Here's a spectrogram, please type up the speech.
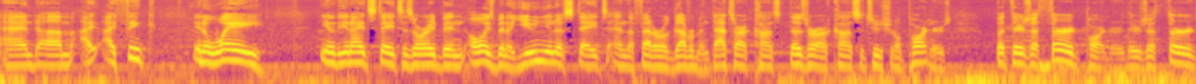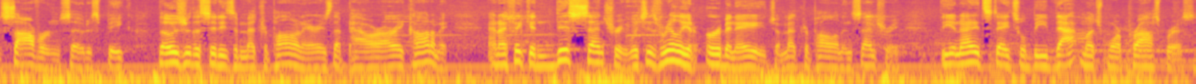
And um, I, I think, in a way, you know, the United States has already been always been a union of states and the federal government. That's our those are our constitutional partners. But there's a third partner, there's a third sovereign, so to speak. Those are the cities and metropolitan areas that power our economy. And I think in this century, which is really an urban age, a metropolitan century, the United States will be that much more prosperous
